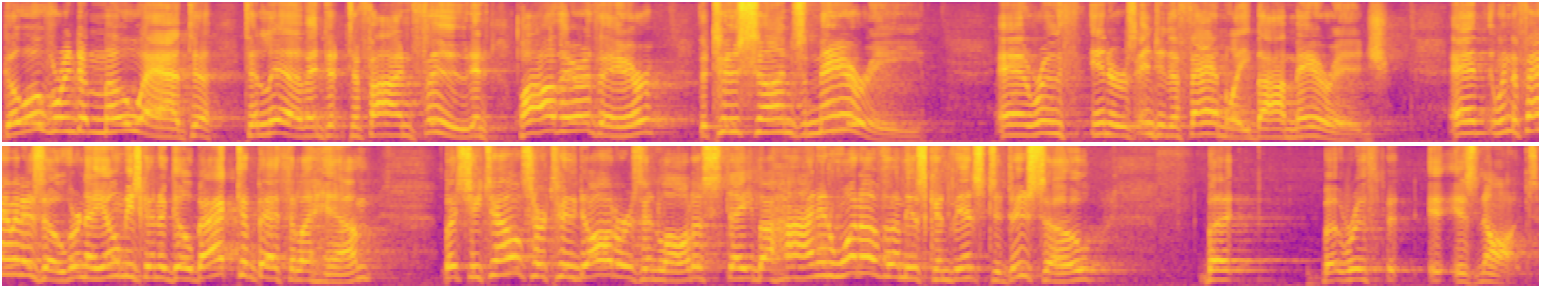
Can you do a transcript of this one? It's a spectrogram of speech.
go over into Moab to, to live and to, to find food. And while they're there, the two sons marry. And Ruth enters into the family by marriage. And when the famine is over, Naomi's going to go back to Bethlehem, but she tells her two daughters in law to stay behind, and one of them is convinced to do so, but, but Ruth is not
